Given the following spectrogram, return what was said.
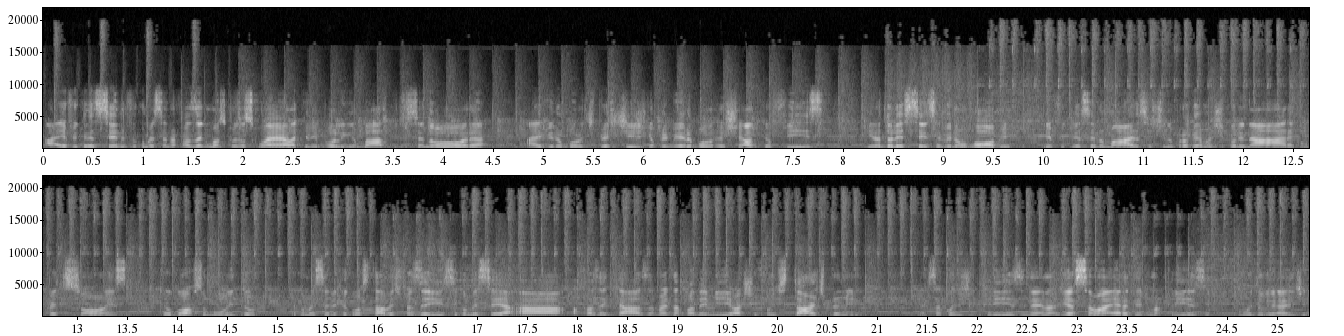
Aí eu fui crescendo e fui começando a fazer algumas coisas com ela, aquele bolinho básico de cenoura, aí virou um bolo de prestígio, que é o primeiro bolo recheado que eu fiz. E na adolescência virou um hobby. E eu fui crescendo mais, assistindo programas de culinária, competições, que eu gosto muito. Eu comecei a ver que eu gostava de fazer isso e comecei a, a fazer em casa. Mas na pandemia eu acho que foi um start para mim. Dessa coisa de crise, né? Na aviação aérea teve uma crise muito grande.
